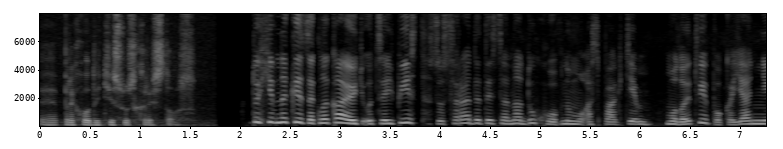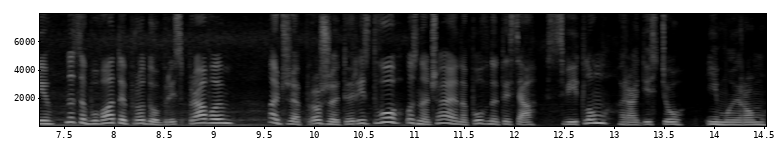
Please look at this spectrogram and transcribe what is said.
е, приходить Ісус Христос. Духівники закликають у цей піст зосередитися на духовному аспекті молитві, покаянні, не забувати про добрі справи, адже прожити Різдво означає наповнитися світлом, радістю і миром.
